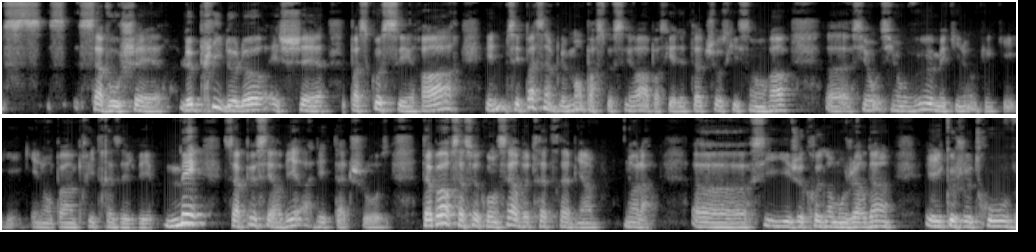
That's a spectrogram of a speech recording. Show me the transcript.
ça vaut cher. Le prix de l'or est cher parce que c'est rare. Et c'est pas simplement parce que c'est rare, parce qu'il y a des tas de choses qui sont rares, si, on, si, on, veut, mais qui n'ont qui, pas un prix très élevé. Mais ça peut servir à des tas de choses. D'abord, ça se conserve très très bien. Voilà. si je creuse dans mon jardin et que je trouve,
